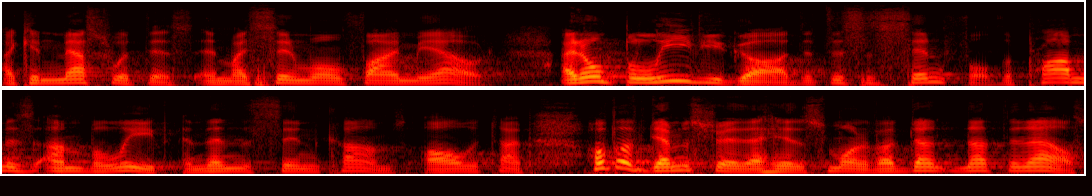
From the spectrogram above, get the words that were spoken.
I can mess with this and my sin won't find me out. I don't believe you, God, that this is sinful. The problem is unbelief, and then the sin comes all the time. Hope I've demonstrated that here this morning. If I've done nothing else,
